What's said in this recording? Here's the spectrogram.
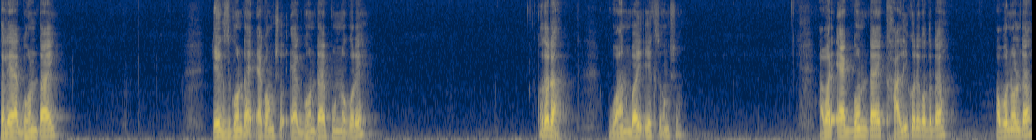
তাহলে এক ঘন্টায় এক্স ঘন্টায় এক অংশ, এক ঘন্টায় পূর্ণ করে কতটা? ওয়ান বাই এক্স অংশ। আবার এক ঘন্টায় খালি করে কতটা? অপনলটা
